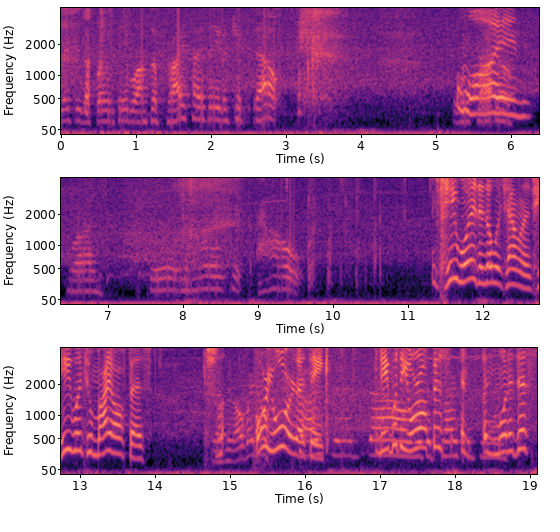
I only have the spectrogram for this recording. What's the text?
Went through the flame table. I'm surprised Tyson even kicked out. One. One, two, no, kick out. He wanted his own challenge. He went to my office. Oh, Or yours, I think. They went to your the office and, and wanted this.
